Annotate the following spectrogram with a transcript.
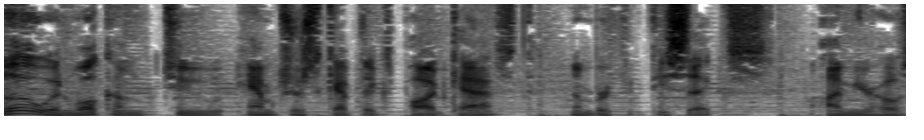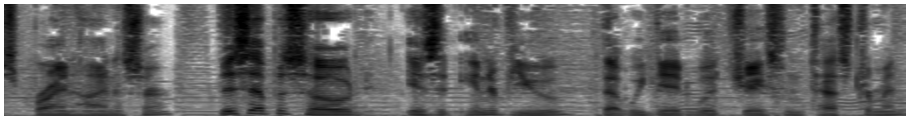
Hello and welcome to Amateur Skeptics Podcast number 56. I'm your host, Brian Heinesser. This episode is an interview that we did with Jason Testerman.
